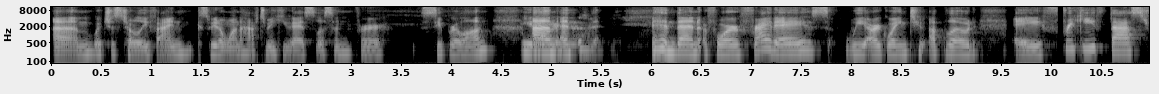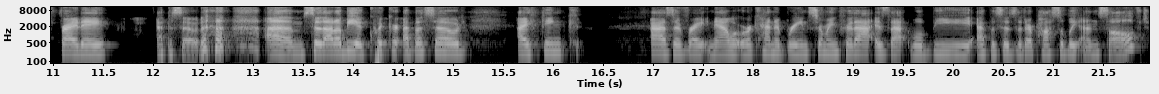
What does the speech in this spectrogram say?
um, which is totally fine because we don't want to have to make you guys listen for super long. Eight Um, and and then for Fridays, we are going to upload a Freaky Fast Friday episode. um, so that'll be a quicker episode. I think as of right now, what we're kind of brainstorming for that is that will be episodes that are possibly unsolved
